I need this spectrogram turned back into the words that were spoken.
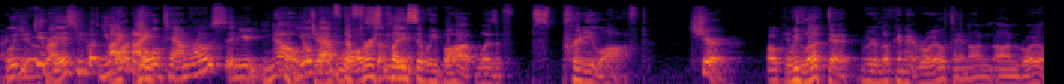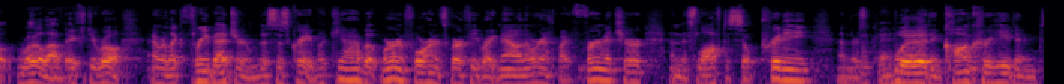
I Well, you did Pra- this. You bought, you I- an I- old townhouse, and you No, you'll Jeff. The first someday. place that we bought was a pretty loft. Sure. Okay. We looked at we were looking at Royalton on on Royal Royal Lab, A50 Royal, and we're like three bedroom. This is great. Like yeah, but we're in 400 square feet right now, and then we're gonna have to buy furniture, and this loft is so pretty, and there's Okay. wood and concrete, and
